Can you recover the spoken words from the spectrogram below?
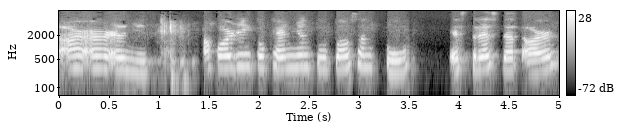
RRL according to Kenyon 2002, stress that are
